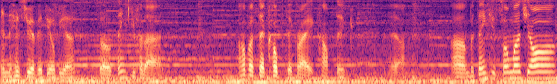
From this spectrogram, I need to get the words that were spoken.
and the history of Ethiopia. So thank you for that. I hope I said Coptic right. Coptic. Yeah. Um, but thank you so much, y'all.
